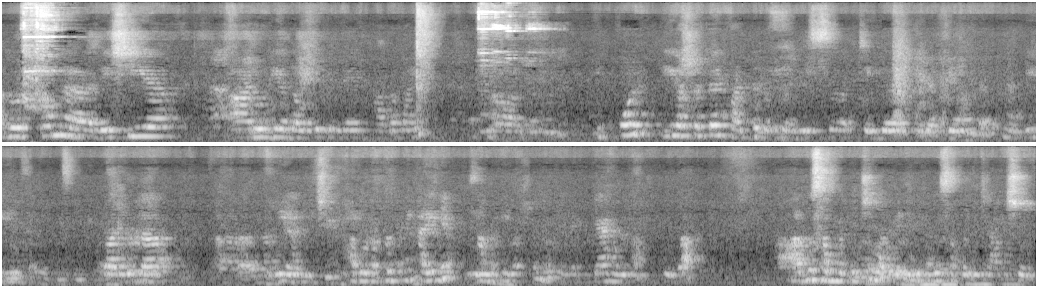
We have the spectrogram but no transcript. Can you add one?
അതോടൊപ്പം ദേശീയ ആരോഗ്യ ദൗത്യത്തിന്റെ ഭാഗമായി ഇപ്പോൾ ഈ വർഷത്തെ ഫണ്ട് റിലീസ് ചെയ്ത് അതിനുള്ള നന്ദി അറിയിച്ചു അതോടൊപ്പം തന്നെ കഴിഞ്ഞ സാമ്പത്തിക വർഷം ലഭിക്കാനുള്ള തുക അത് സംബന്ധിച്ചും അത് സംബന്ധിച്ച ആവശ്യവും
